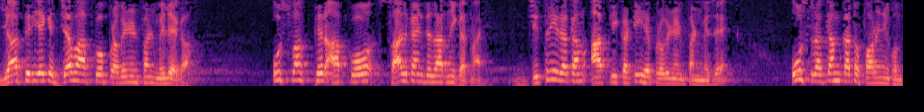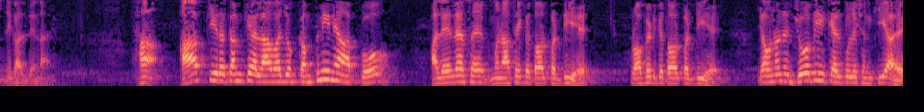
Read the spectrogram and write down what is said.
या फिर यह कि जब आपको प्रोविडेंट फंड मिलेगा उस वक्त फिर आपको साल का इंतज़ार नहीं करना है। जितनी रकम आपकी कटी है प्रोविडेंट फंड में से, उस रकम का तो फ़ौरन खुम्स निकाल देना है। हाँ, आपकी रकम के अलावा जो कंपनी ने आपको अलहदा से मुनाफे के तौर पर दी है, प्रॉफिट के तौर पर दी है, या उन्होंने जो भी कैलकुलेशन किया है,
